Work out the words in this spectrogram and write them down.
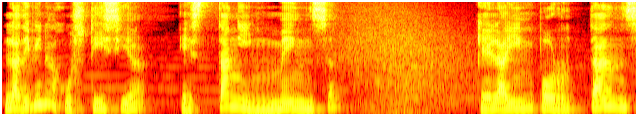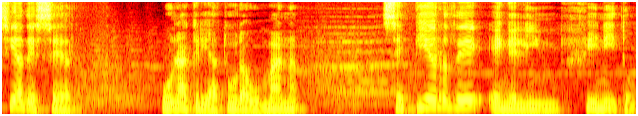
La divina justicia es tan inmensa que la importancia de ser una criatura humana se pierde en el infinito.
